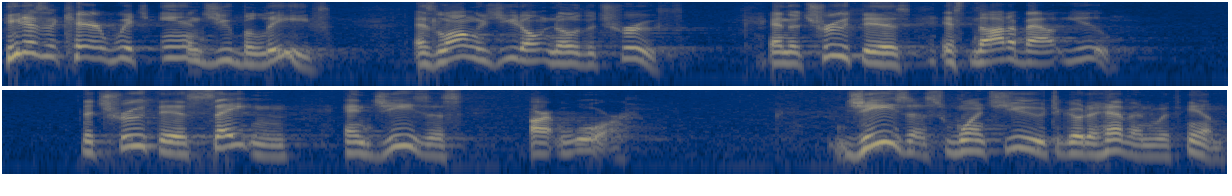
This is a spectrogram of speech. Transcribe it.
He doesn't care which ends you believe as long as you don't know the truth. And the truth is, it's not about you. The truth is, Satan and Jesus are at war. Jesus wants you to go to heaven with him.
